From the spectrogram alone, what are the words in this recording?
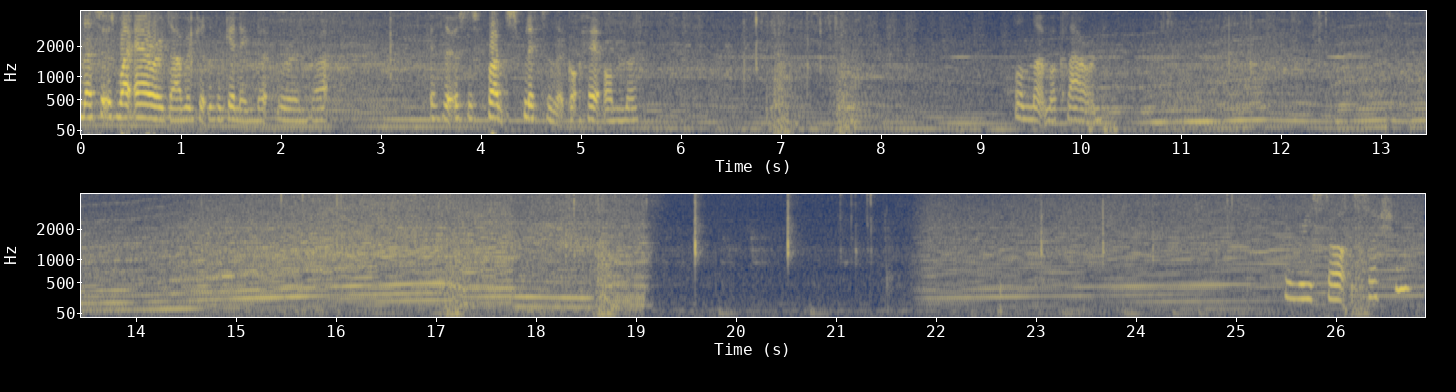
Unless it was my aero damage at the beginning that ruined that. If it was this front splitter that got hit on the on that McLaren. restart session.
